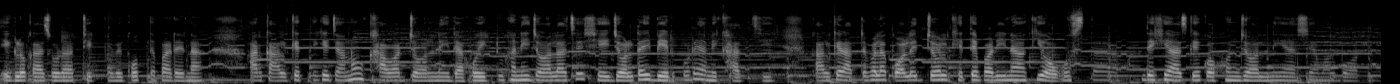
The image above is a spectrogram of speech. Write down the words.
এগুলো কাজ ওরা ঠিকভাবে করতে পারে না। আর কালকের থেকে জানো, খাওয়ার জল নেই। দেখো, একটুখানি জল আছে, সেই জলটাই বের করে আমি খাচ্ছি। কালকে রাত্রেবেলা কলের জল খেতে পারি না, কি অবস্থা? দেখি আজকে কখন জল নিয়ে আসে আমার বর।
